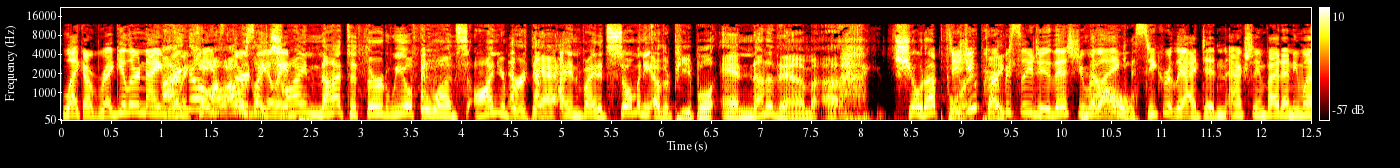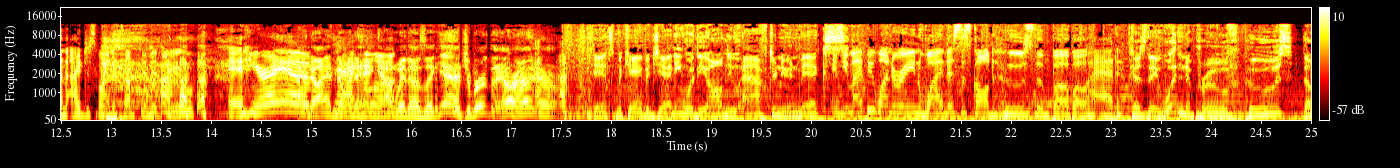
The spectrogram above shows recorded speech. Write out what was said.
like a regular night I where know. McCabe's I, I was like wheeling. trying not to third wheel for once on your birthday. I, I invited so many other people, and none of them uh, showed up for Did it. you Like, purposely do this? You were No. like, secretly, I didn't actually invite anyone. I just wanted something to do. and here I am. I know I had no one to tagging hang out with. I was like, "Yeah, it's your birthday. All right." yeah." It's McCabe and Jenny with the all new afternoon mix. And you might be wondering why this is called Who's the Bobo Head? Because they wouldn't approve who's the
